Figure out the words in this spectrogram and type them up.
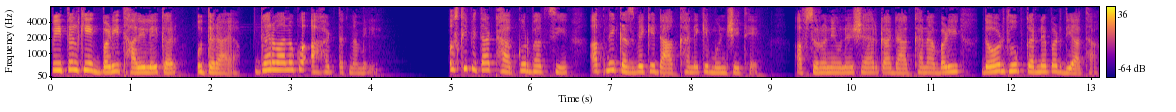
पीतल की एक बड़ी थाली लेकर उतर आया। घर वालों को आहट तक न मिली। उसके पिता ठाकुर भक्त सिंह अपने कस्बे के डाकखाने के मुंशी थे। अफसरों ने उन्हें शहर का डाकखाना बड़ी दौड़ धूप करने पर दिया था।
